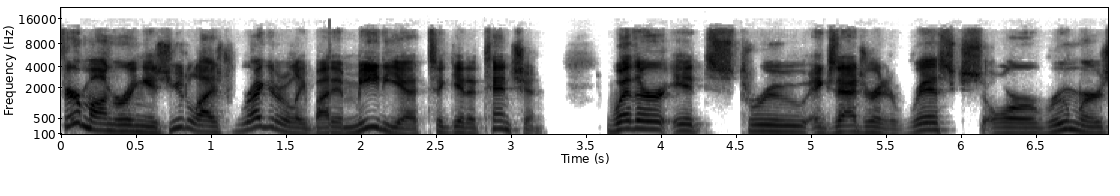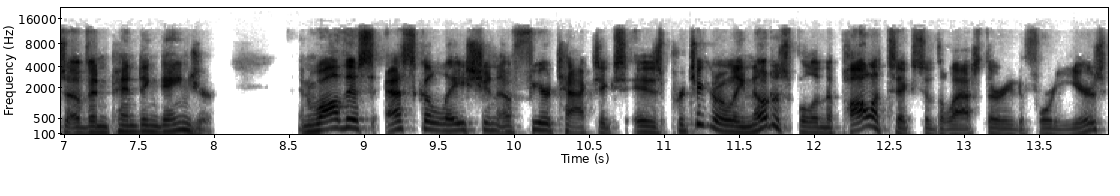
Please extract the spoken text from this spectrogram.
fear mongering is utilized regularly by the media to get attention, whether it's through exaggerated risks or rumors of impending danger. And while this escalation of fear tactics is particularly noticeable in the politics of the last 30 to 40 years,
